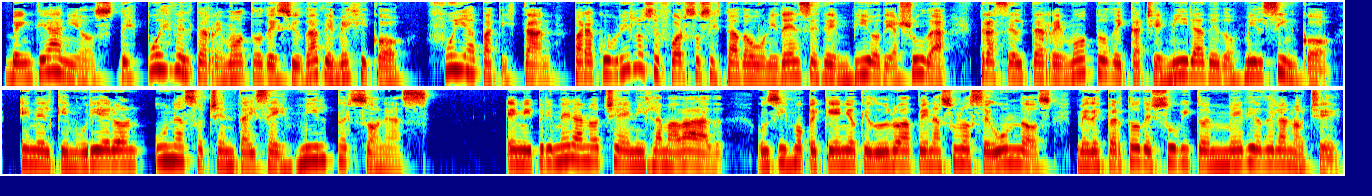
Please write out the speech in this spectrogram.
Veinte años después del terremoto de Ciudad de México, fui a Pakistán para cubrir los esfuerzos estadounidenses de envío de ayuda tras el terremoto de Cachemira de 2005, en el que murieron unas ochenta y seis mil personas. En mi primera noche en Islamabad, un sismo pequeño que duró apenas unos segundos me despertó de súbito en medio de la noche,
